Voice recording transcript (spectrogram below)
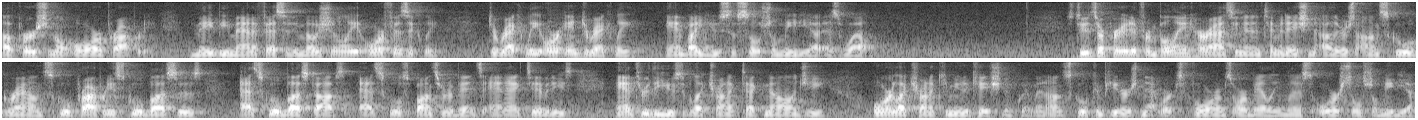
of personal or property may be manifested emotionally or physically, directly or indirectly, and by use of social media as well. Students are prohibited from bullying, harassing, and intimidation others on school grounds, school property, school buses, at school bus stops, at school sponsored events and activities, and through the use of electronic technology or electronic communication equipment on school computers, networks, forums, or mailing lists, or social media.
